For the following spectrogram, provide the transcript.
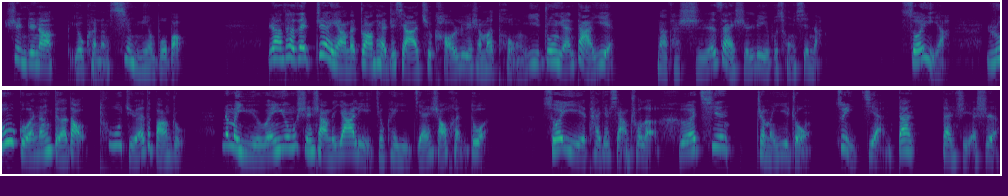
甚至呢有可能性命不保。让他在这样的状态之下去考虑什么统一中原大业，那他实在是力不从心呐。所以呀，如果能得到突厥的帮助，那么宇文邕身上的压力就可以减少很多。所以他就想出了和亲这么一种最简单，但是也是。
